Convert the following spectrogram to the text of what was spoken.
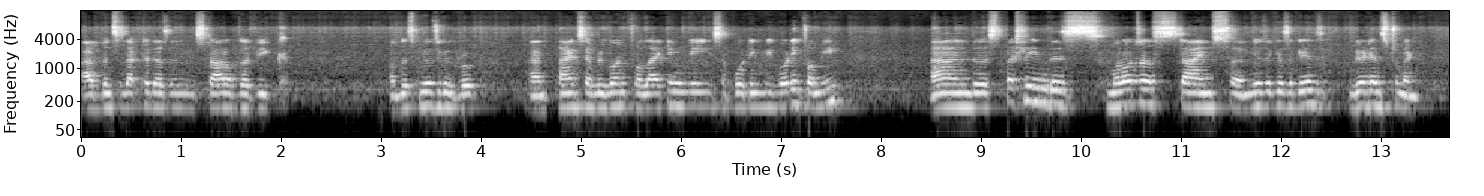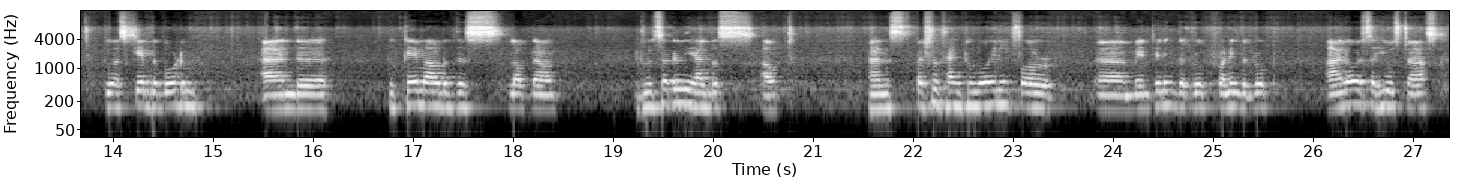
I've been selected as an star of the week of this musical group. And thanks everyone for liking me, supporting me, voting for me. And uh, especially in these monotonous times, uh, music is a great, instrument to escape the boredom and uh, to came out of this lockdown. It will certainly help us out. And special thank to Mohini for uh, maintaining the group, running the group. I know it's a huge task.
